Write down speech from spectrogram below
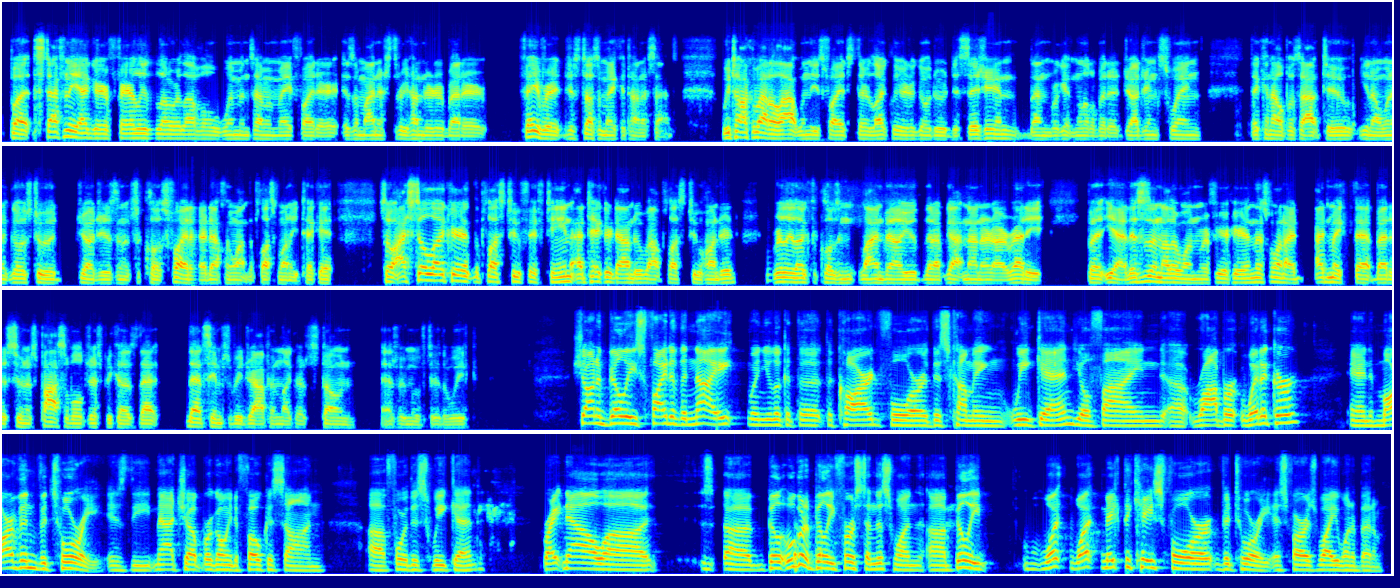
But Stephanie Egger, fairly lower level women's MMA fighter, is a minus 300 or better favorite just doesn't make a ton of sense. We talk about a lot when these fights they're likelier to go to a decision, then we're getting a little bit of judging swing that can help us out too. You know, when it goes to a judges and it's a close fight, I definitely want the plus money ticket. So I still like her at the plus 215. I'd take her down to about plus 200. Really like the closing line value that I've gotten on it already. But yeah, this is another one where if you're hearing this one, I'd, I'd make that bet as soon as possible just because that, that seems to be dropping like a stone as we move through the week. Sean and Billy's fight of the night. When you look at the the card for this coming weekend, you'll find uh, Robert Whittaker and Marvin Vettori is the matchup we're going to focus on uh, for this weekend right now, uh, uh, Bill, we'll go to Billy first on this one. Uh, Billy, what what make the case for Vettori as far as why you want to bet him?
